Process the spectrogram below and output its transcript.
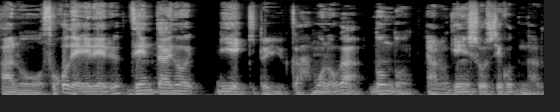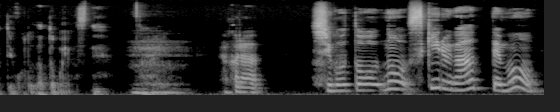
あの、そこで得れる全体の利益というか、ものがどんどん、あの、減少していくことになるということだと思いますね。うんだから、仕事のスキルがあっても、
